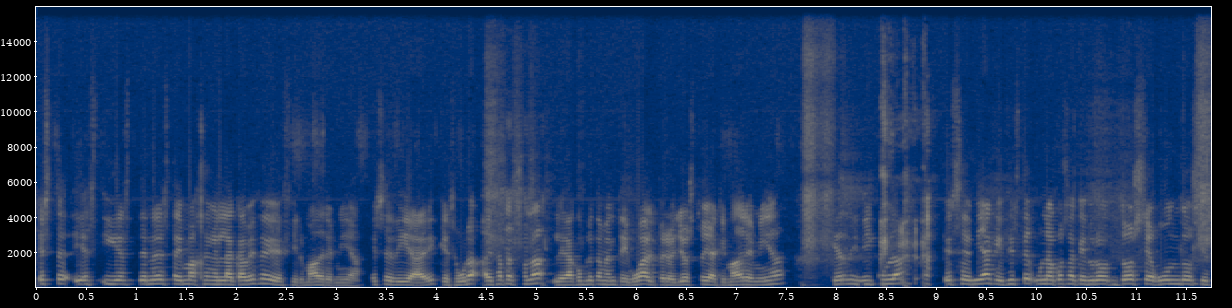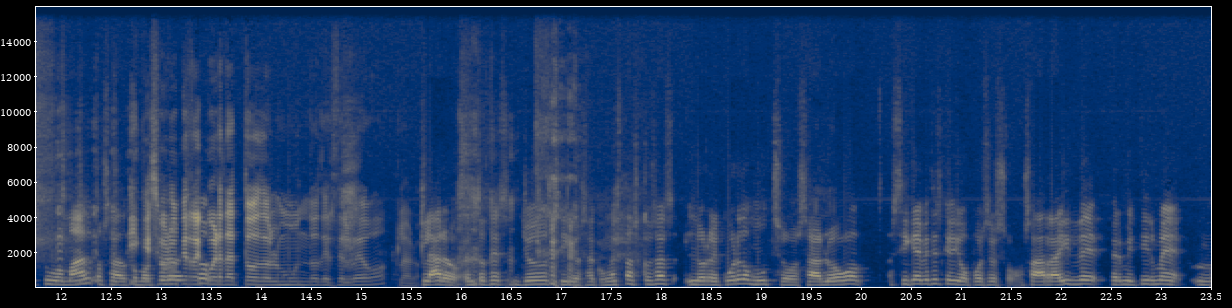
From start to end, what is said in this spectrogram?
este, y, es, y es tener esta imagen en la cabeza y decir, madre mía, ese día, ¿eh? que seguro a esa persona le da completamente igual, pero yo estoy aquí, madre mía, qué ridícula ese día que hiciste una cosa que duró dos segundos y estuvo mal. O sea, Y como que seguro que esto- recuerda todo el mundo, desde luego. Claro. Claro, entonces yo sí, o sea, con estas cosas lo recuerdo mucho, o sea, luego sí que hay veces que digo, pues eso, o sea, a raíz de permitirme mm,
